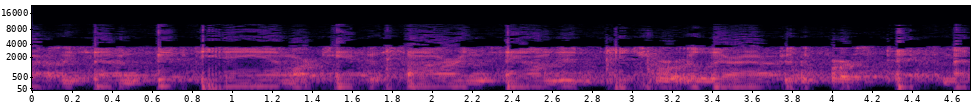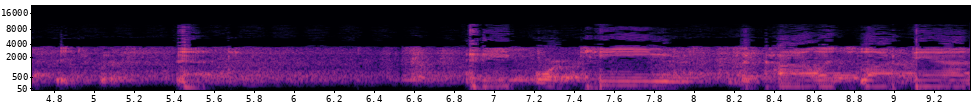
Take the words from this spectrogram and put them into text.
approximately 7:50 a.m., our campus siren sounded, and shortly thereafter, the first text message was sent. At 8:14, the college lockdown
